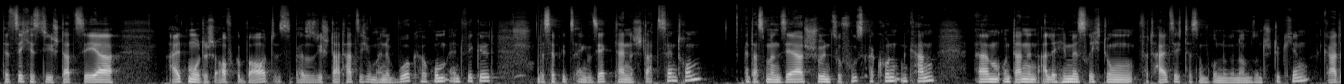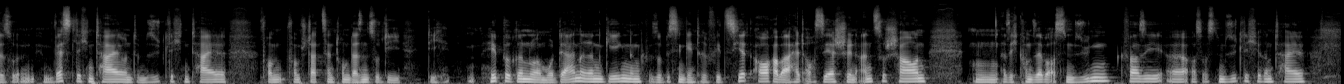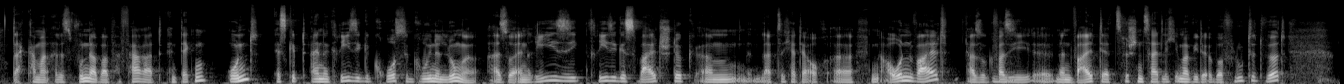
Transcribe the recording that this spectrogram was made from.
Letztlich ist die Stadt sehr altmodisch aufgebaut. Also die Stadt hat sich um eine Burg herum entwickelt. Deshalb gibt es ein sehr kleines Stadtzentrum dass man sehr schön zu Fuß erkunden kann. Ähm, und dann in alle Himmelsrichtungen verteilt sich das im Grunde genommen so ein Stückchen. Gerade so im, im westlichen Teil und im südlichen Teil vom, vom Stadtzentrum, da sind so die, die hipperen oder moderneren Gegenden, so ein bisschen gentrifiziert auch, aber halt auch sehr schön anzuschauen. Mm, also ich komme selber aus dem Süden quasi, äh, aus, aus dem südlicheren Teil. Da kann man alles wunderbar per Fahrrad entdecken. Und es gibt eine riesige große grüne Lunge, also ein riesig, riesiges Waldstück. Ähm, Leipzig hat ja auch äh, einen Auenwald, also quasi mhm. äh, einen Wald, der zwischenzeitlich immer wieder überflutet wird.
